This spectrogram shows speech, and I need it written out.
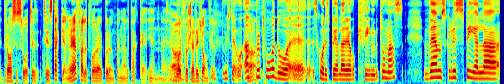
dra sitt strå till, till stacken. I det här fallet var det att gå runt med en alpacka i en, eh, ja. vår första reklamfilm. Just det. Och apropå då eh, skådespelare och film. Thomas, vem skulle spela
